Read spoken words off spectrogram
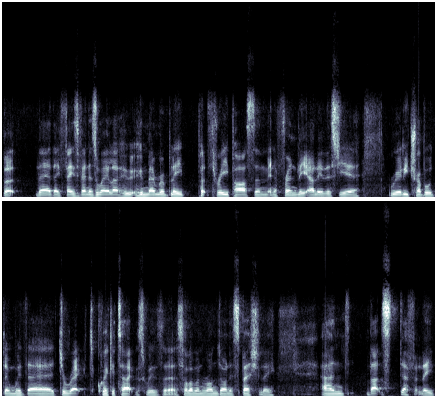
But there they face Venezuela, who who memorably put three past them in a friendly earlier this year really troubled them with their direct, quick attacks with uh, Salomon Rondon especially, and that's definitely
